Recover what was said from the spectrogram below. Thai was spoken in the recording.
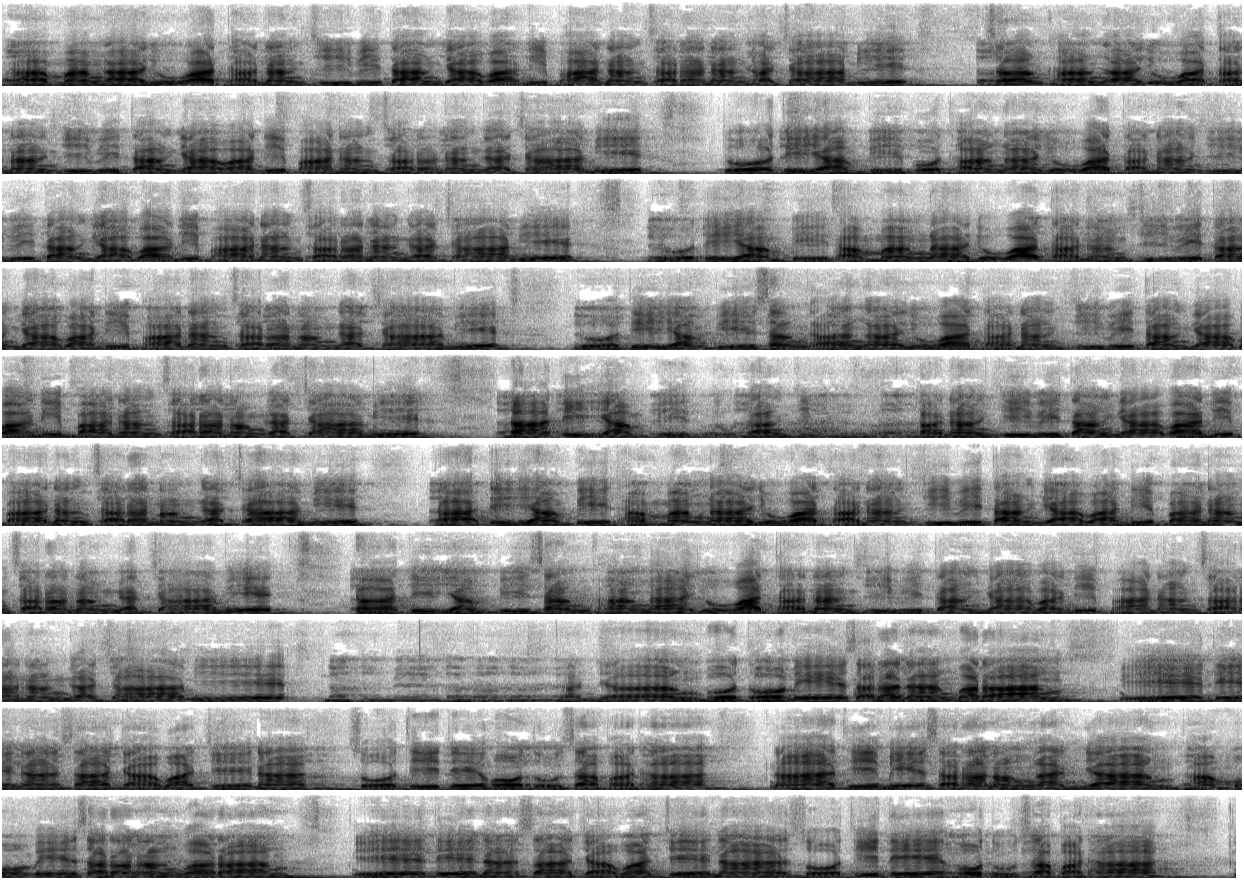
ธรรมังอายุวัฏานังชีวิตังยาวะนิพพานังสารนังคัจามิสังฆังอายุวัฏานังชีวิตังยาวะนิพพานังสารนังคัจามิตุติยามปีพุทธังอายุวัฏานังชีวิตังยาวะนิพพานังสารนังคัจามิ ดุติยามปีธรรมังอายุวัฏานังชีวิตังยาวานิพานังสารนังกัจฉามิดุติยามปีสังฆังอายุวัฏานังชีวิตังยาวานิพานังสารนังกัจฉามิตาติยามปีตุตังจิทานังชีวิตังยาวานิพานังสารนังกัจฉามิ ตาติยามปิธรรมังอายุวัฏานังชีวิตังยาวานิปานังสารนังกัจฉามิตาติยามปิสังฆังอายุวัฏานังชีวิตังยาวานิปานังสารนังกัจฉามินาติเมสารนังยัญญังพุทโธเมสารนังวรัง เอเตนะสาจาวัจเจนะโสทิเตโหตุสัพพทานาทิเมสารนังอัญญังธรรมโมเมสารนังวรัง เอเตนะสาจาวัจเจนะโสทิเตโหตุสัพพทา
